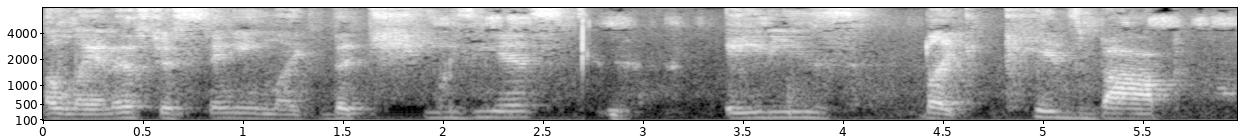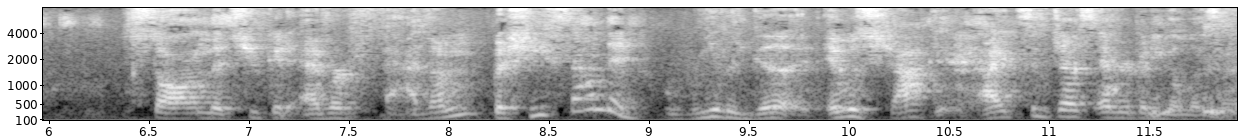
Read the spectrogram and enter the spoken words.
Alanis just singing like the cheesiest '80s like kids bop song that you could ever fathom. But she sounded really good. It was shocking. I'd suggest everybody go listen.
